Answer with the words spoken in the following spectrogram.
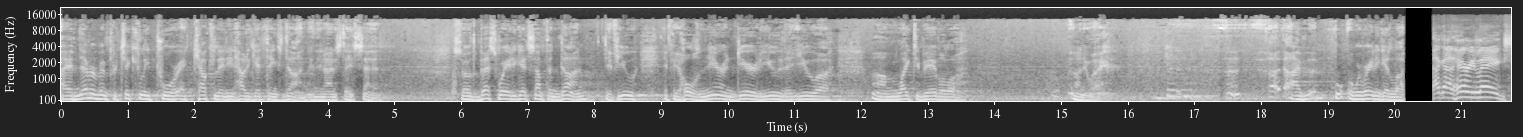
I have never been particularly poor at calculating how to get things done in the United States Senate. So the best way to get something done, if you if it holds near and dear to you that you uh, um, like to be able to, anyway, uh, I, we're going to get a lot. I got hairy legs.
